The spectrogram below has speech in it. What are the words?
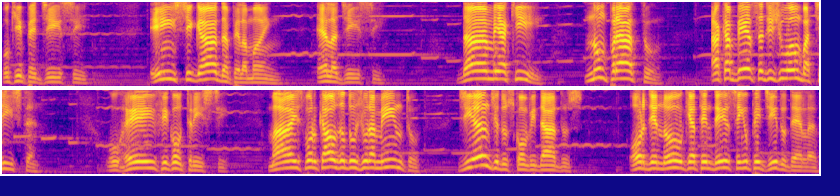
o que pedisse. Instigada pela mãe, ela disse: Dá-me aqui, num prato, a cabeça de João Batista. O rei ficou triste mas por causa do juramento, diante dos convidados, ordenou que atendessem o pedido dela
